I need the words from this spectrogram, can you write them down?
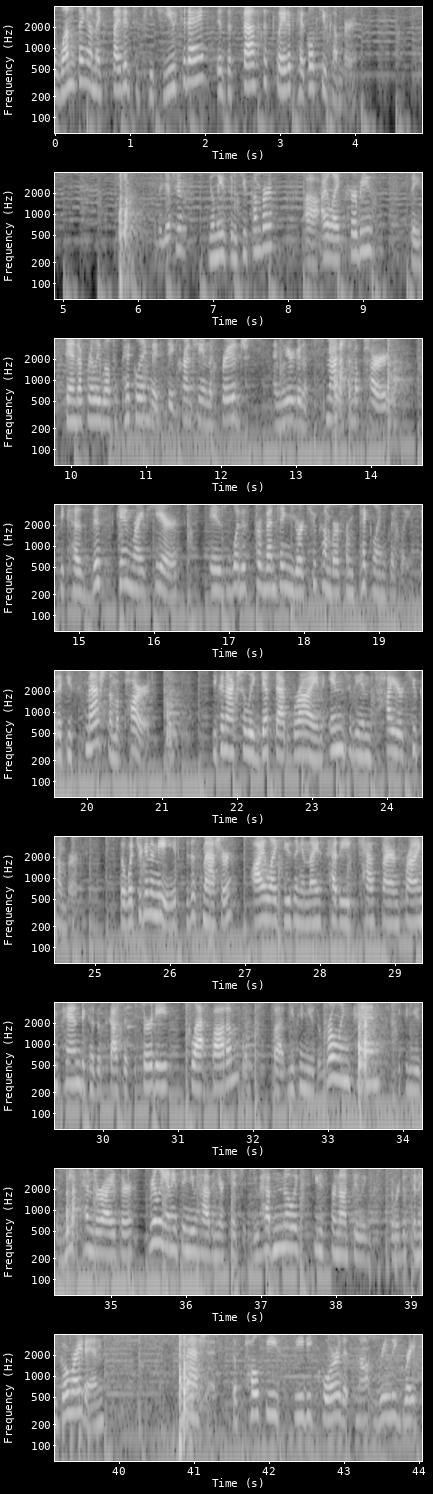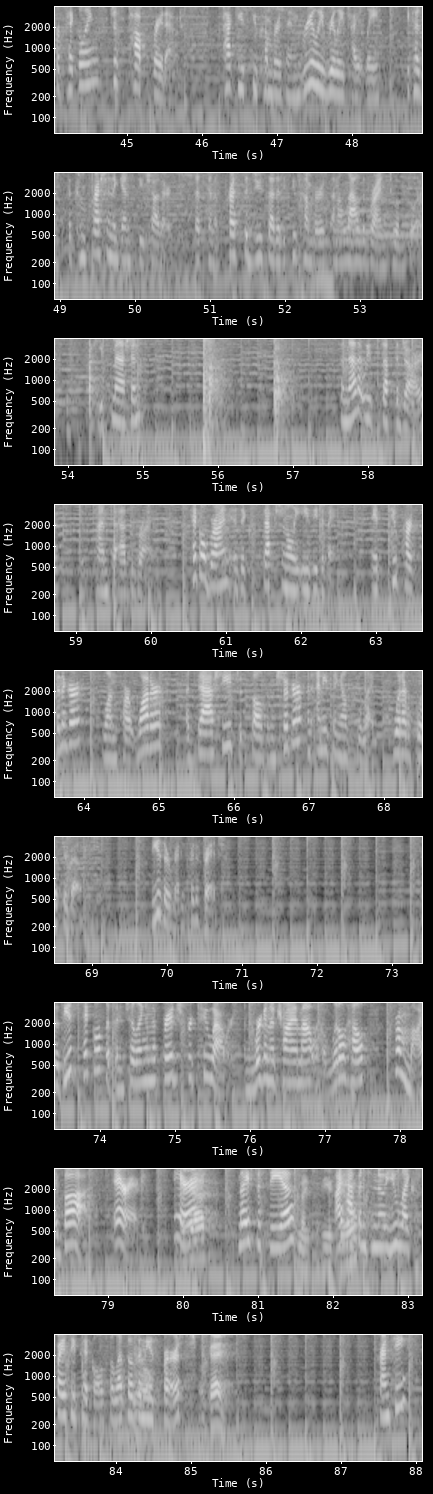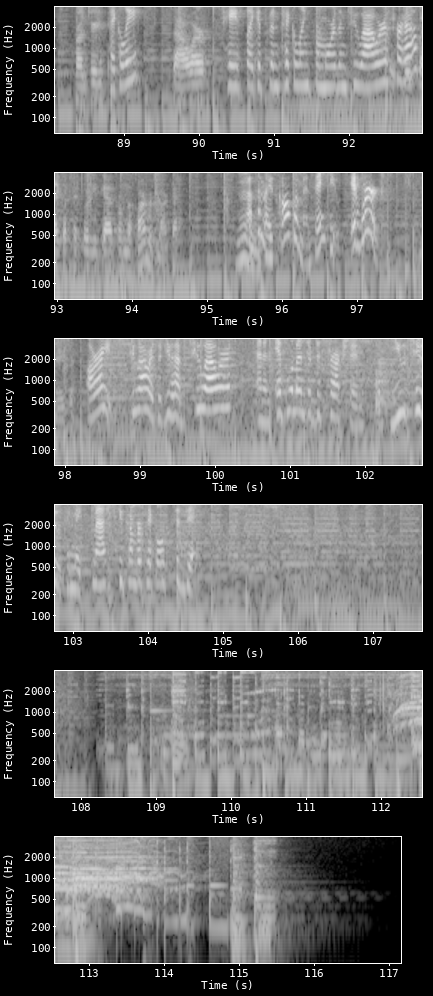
The one thing I'm excited to teach you today is the fastest way to pickle cucumbers. Did I get you? You'll need some cucumbers. Uh, I like Kirby's. They stand up really well to pickling, they stay crunchy in the fridge, and we are gonna smash them apart because this skin right here is what is preventing your cucumber from pickling quickly. But if you smash them apart, you can actually get that brine into the entire cucumber. So what you're gonna need is a smasher. I like using a nice heavy cast iron frying pan because it's got this sturdy, flat bottom, but you can use a rolling pin, you can use a meat tenderizer, really anything you have in your kitchen. You have no excuse for not doing this. So we're just gonna go right in smash it. The pulpy, seedy core that's not really great for pickling just pops right out. Pack these cucumbers in really, really tightly because it's the compression against each other that's gonna press the juice out of the cucumbers and allow the brine to absorb. So keep smashing. So now that we've stuffed the jars, it's time to add the brine. Pickle brine is exceptionally easy to make. It's two parts vinegar, one part water, a dash each of salt and sugar, and anything else you like, whatever floats your boat. These are ready for the fridge. So these pickles have been chilling in the fridge for two hours, and we're gonna try them out with a little help from my boss, Eric. Hey, Eric. Yes. Nice to see you. Nice to see you too. I happen to know you like spicy pickles, so let's open these first. Okay. Crunchy, Crunchy, pickly, sour. tastes like it's been pickling for more than two hours, perhaps. It perhaps? tastes like a pickle you get from the farmer's market. That's a Mm, nice compliment, thank you. It works. Amazing. All right, two hours. If you have two hours and an implement of destruction, you too can make smashed cucumber pickles today.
